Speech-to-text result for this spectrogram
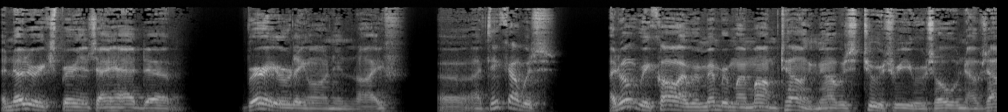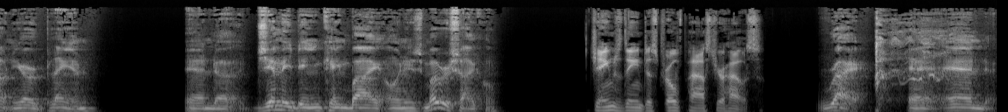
Another experience I had uh, very early on in life. Uh, I think I was. I don't recall. I remember my mom telling me I was two or three years old and I was out in the yard playing, and uh, Jimmy Dean came by on his motorcycle. James Dean just drove past your house. Right. and, and,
